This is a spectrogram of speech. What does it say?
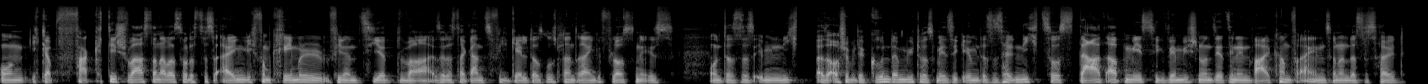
Und ich glaube, faktisch war es dann aber so, dass das eigentlich vom Kreml finanziert war, also dass da ganz viel Geld aus Russland reingeflossen ist und dass das eben nicht, also auch schon wieder Gründermythos-mäßig eben, dass es halt nicht so Start-up-mäßig, wir mischen uns jetzt in den Wahlkampf ein, sondern dass es halt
